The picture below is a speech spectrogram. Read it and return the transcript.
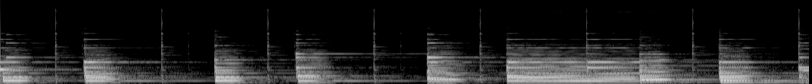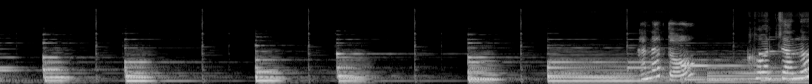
花と紅茶の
